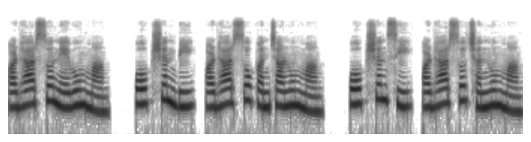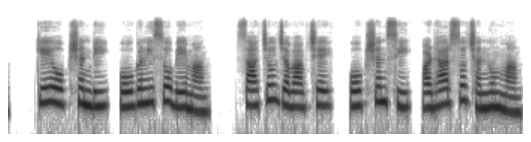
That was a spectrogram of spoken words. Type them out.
અઢારસો નેવું માંગ. ઓપ્શન બી અઢારસો પંચાણું માંગ. ઓપ્શન સી અઢારસો છન્નું માંગ. કે ઓપ્શન ડી, ઓગણીસો બે માંગ. સાચો જવાબ છે, ઓપ્શન સી, અઢારસો છન્નું માંગ.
